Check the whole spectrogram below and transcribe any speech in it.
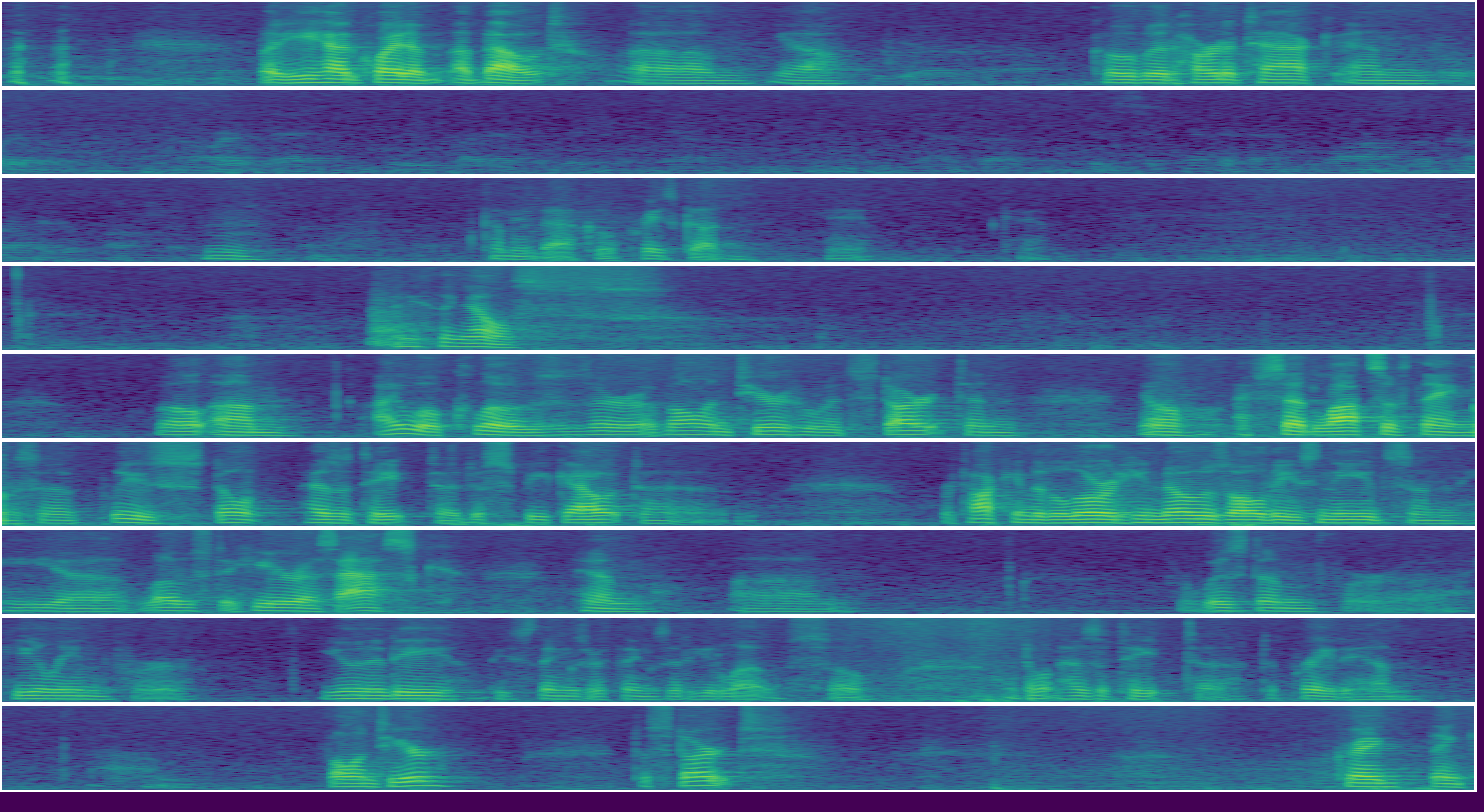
But he had quite a, a bout. Um, yeah. COVID, heart attack, and hmm, coming back. Oh, praise God. Okay. Okay. Anything else? Well, um, I will close. Is there a volunteer who would start? And, you know, I've said lots of things. Uh, please don't hesitate to just speak out. Uh, we're talking to the Lord. He knows all these needs, and He uh, loves to hear us ask Him um, for wisdom, for uh, healing, for unity. These things are things that He loves. So don't hesitate to, to pray to Him. Um, volunteer to start? Craig, thank you.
